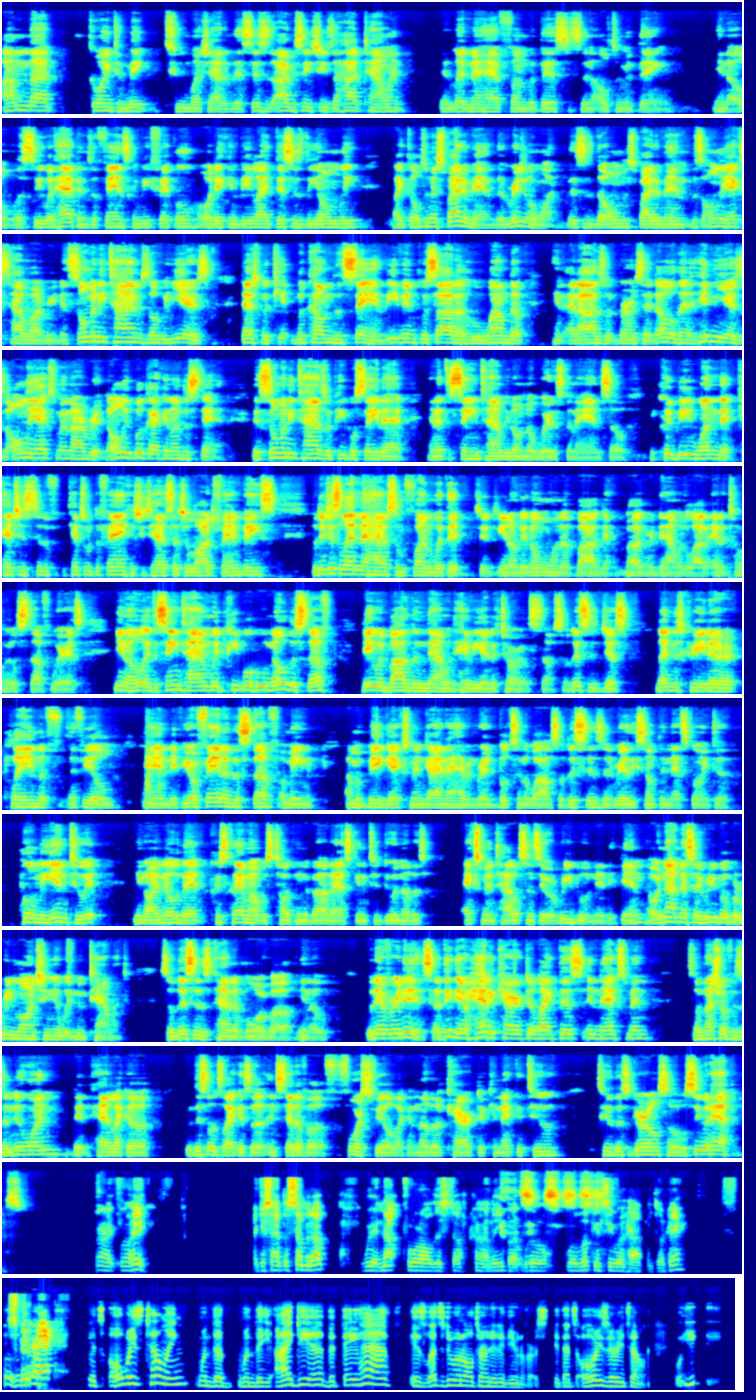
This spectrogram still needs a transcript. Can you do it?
I'm not going to make too much out of this. This is obviously she's a hot talent. They're letting her have fun with this. It's an ultimate thing. You know, let's see what happens. The fans can be fickle, or they can be like, "This is the only." Like Ultimate Spider-Man, the original one. This is the only Spider-Man, this is the only X title I read. And so many times over years, that's become the saying. Even Quesada, who wound up at odds with Byrne, said, "Oh, the Hidden Years is the only X-Men I read, the only book I can understand." There's so many times where people say that, and at the same time, we don't know where it's going to end. So it could be one that catches to the catch with the fan because she has such a large fan base but they're just letting her have some fun with it. You know, they don't want to bog bog her down with a lot of editorial stuff. Whereas, you know, at the same time, with people who know the stuff, they would bog them down with heavy editorial stuff. So this is just letting this creator play in the, the field. And if you're a fan of this stuff, I mean, I'm a big X Men guy, and I haven't read books in a while, so this isn't really something that's going to pull me into it. You know, I know that Chris Claremont was talking about asking to do another X Men title since they were rebooting it again, or not necessarily reboot, but relaunching it with new talent. So this is kind of more of a, you know, whatever it is. I think they had a character like this in the X Men, so I'm not sure if it's a new one that had like a. What this looks like is a instead of a force field, like another character connected to to this girl. So we'll see what happens. All right. Well, hey, I guess I have to sum it up. We're not for all this stuff currently, but we'll we'll look and see what happens. Okay. Hey, it's, Spinner it's always telling when the when the idea that they have is let's do an alternative universe. That's always very telling. You,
